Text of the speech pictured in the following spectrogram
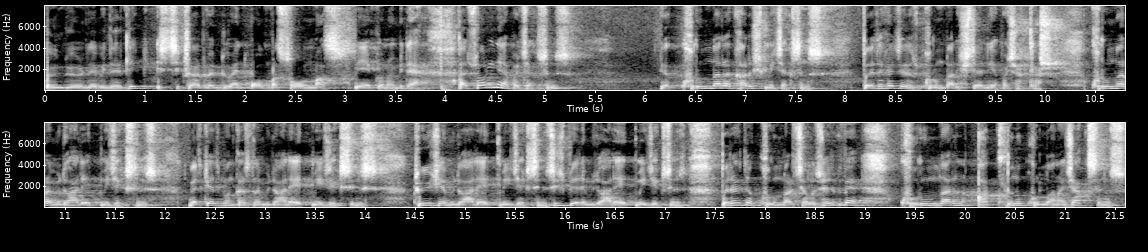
Öngörülebilirlik, istikrar ve güven olmazsa olmaz bir ekonomide. Ha, sonra ne yapacaksınız? Ya kurumlara karışmayacaksınız. Bırakacaksınız kurumlar işlerini yapacaklar. Kurumlara müdahale etmeyeceksiniz. Merkez Bankası'na müdahale etmeyeceksiniz. TÜİK'e müdahale etmeyeceksiniz. Hiçbir yere müdahale etmeyeceksiniz. Bırak da kurumlar çalışacak ve kurumların aklını kullanacaksınız.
